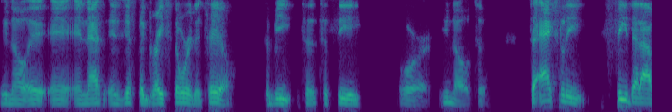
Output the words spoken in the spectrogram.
you know, it, and, and that's it's just a great story to tell, to be to to see, or you know, to to actually see that I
